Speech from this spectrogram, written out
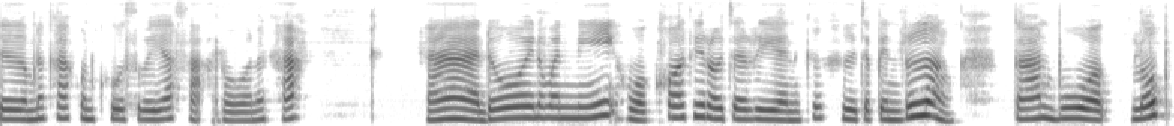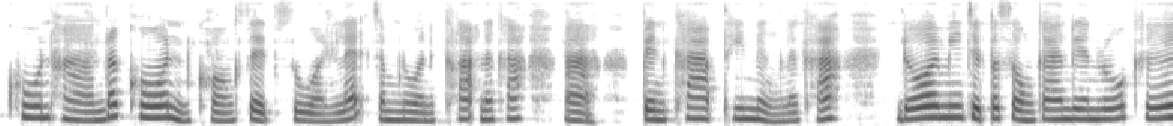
เดิมนะคะ คุณครูสุริยะสะโรนะคะอ่าโดยในวันนี้หัวข้อที่เราจะเรียนก็คือจะเป็นเรื่องการบวกลบคูณหารละคนของเศษส่วนและจำนวนคละนะคะอ่า เป็นคาบที่1นงนะคะ โดยมีจุดประสงค์การเรียนรู้คือ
